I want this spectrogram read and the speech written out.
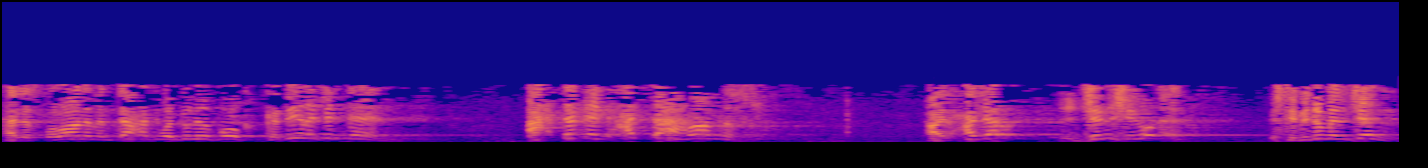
هالاسطوانه من تحت يودونها فوق؟ كبيرة جدا. اعتقد حتى أهرام مصر. هاي الحجر الجن يشيلونه يستفيدون من الجن؟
